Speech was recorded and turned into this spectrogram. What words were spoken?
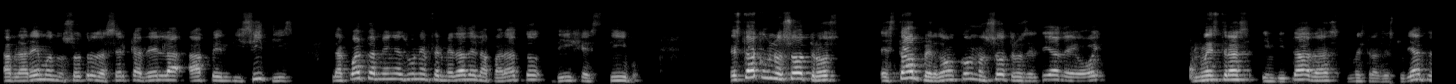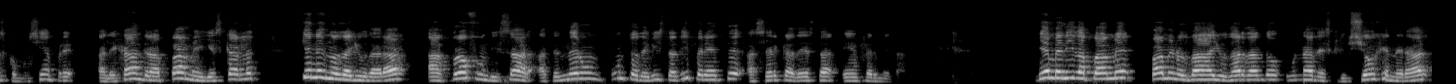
hablaremos nosotros acerca de la apendicitis, la cual también es una enfermedad del aparato digestivo. Está con nosotros, están, perdón, con nosotros el día de hoy nuestras invitadas, nuestras estudiantes, como siempre, Alejandra, Pame y Scarlett, quienes nos ayudarán a profundizar, a tener un punto de vista diferente acerca de esta enfermedad. Bienvenida, Pame. Pame nos va a ayudar dando una descripción general,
